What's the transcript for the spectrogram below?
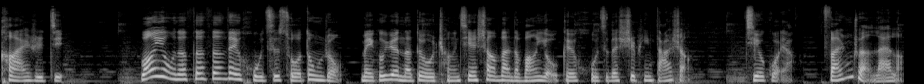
抗癌日记。网友呢纷纷为虎子所动容，每个月呢都有成千上万的网友给虎子的视频打赏。结果呀，反转来了。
